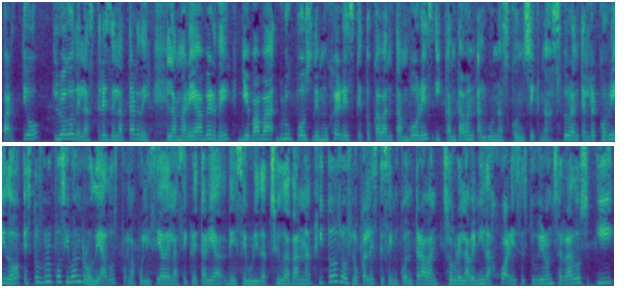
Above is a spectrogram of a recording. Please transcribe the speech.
partió luego de las 3 de la tarde. La Marea Verde llevaba grupos de mujeres que tocaban tambores y cantaban algunas consignas. Durante el recorrido, estos grupos iban rodeados por la policía de la Secretaría de Ciudadana y todos los locales que se encontraban sobre la avenida Juárez estuvieron cerrados y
